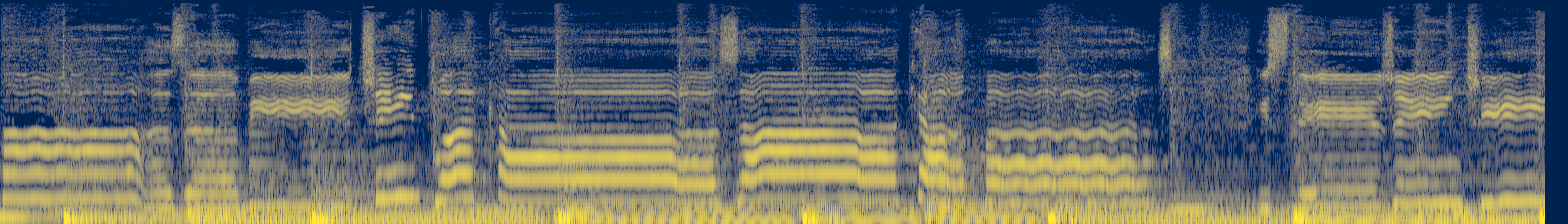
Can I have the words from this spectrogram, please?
paz habite em tua casa. Que a paz esteja em ti.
